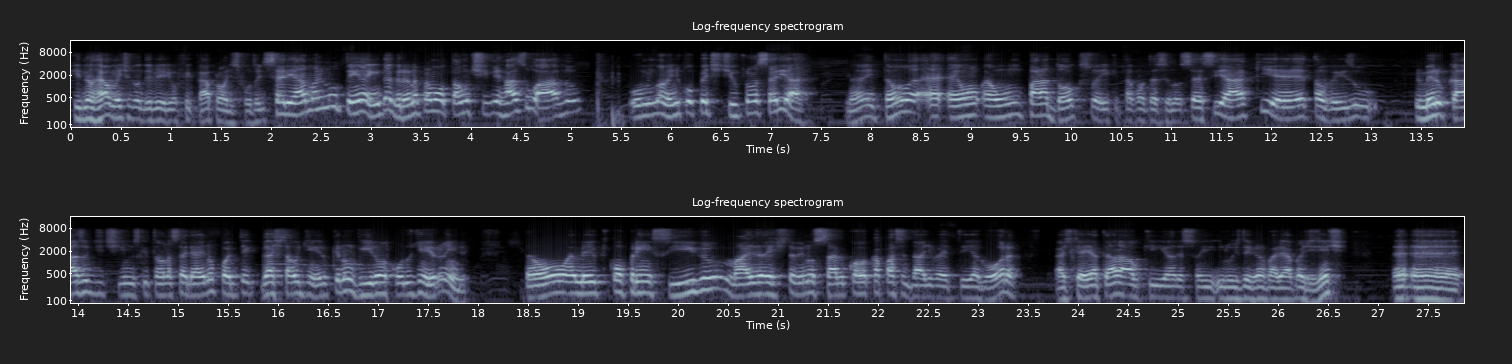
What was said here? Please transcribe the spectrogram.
que não, realmente não deveriam ficar para uma disputa de Série A, mas não tem ainda grana para montar um time razoável ou minimamente competitivo para uma Série A. Né? Então é, é, um, é, um, paradoxo aí que está acontecendo no CSA, que é talvez o primeiro caso de times que estão na Série A e não podem ter que gastar o dinheiro porque não viram a cor do dinheiro ainda. Então é meio que compreensível, mas a gente também não sabe qual a capacidade vai ter agora. Acho que aí até algo que Anderson e Luiz devem avaliar para a gente é, é,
